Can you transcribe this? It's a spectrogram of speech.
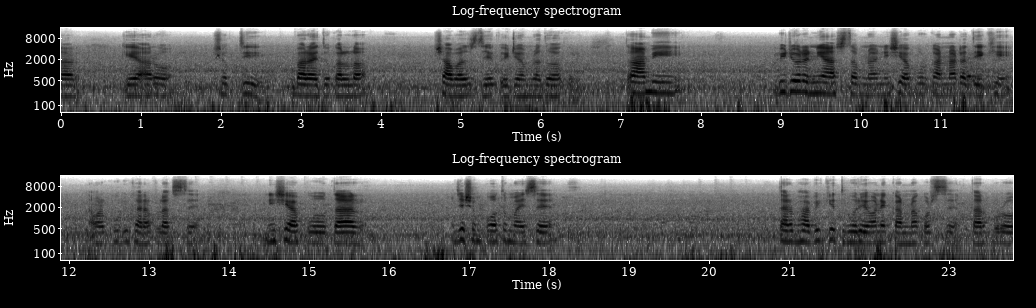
তার কে আরও শক্তি বাড়ায় তো আল্লাহ সাবাস যে এটা আমরা দোয়া করি। তো আমি ভিডিওটা নিয়ে আসতাম না, নিশি আপুর কান্নাটা দেখে আমার খুবই খারাপ লাগছে। নিশি আপু তার যে সময় প্রথম আইসে তার ভাবিকে ধরে অনেক কান্না করছে, তারপরও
